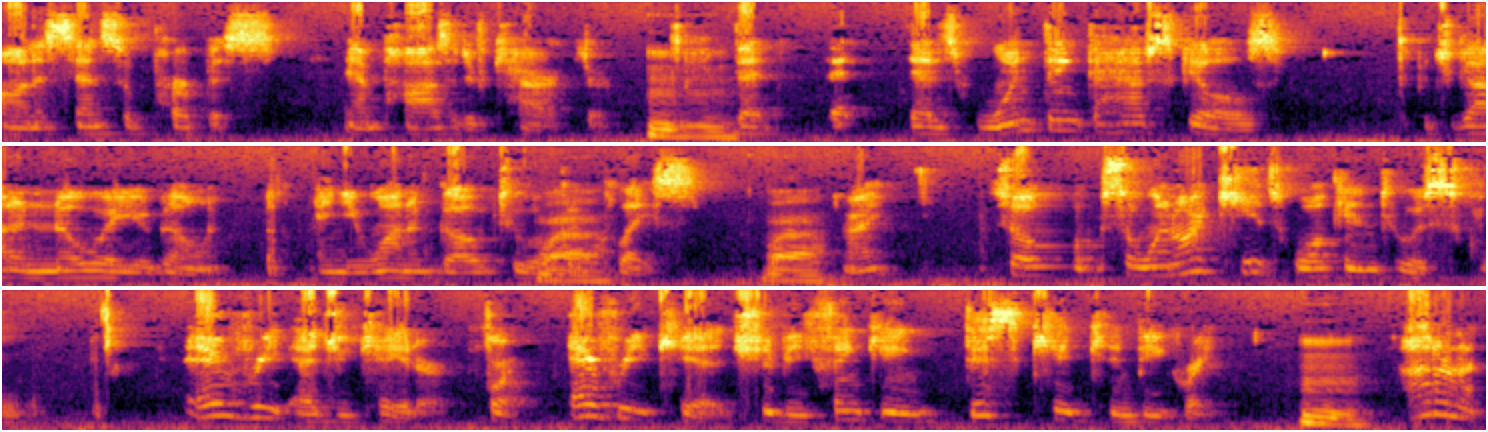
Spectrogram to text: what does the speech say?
on a sense of purpose and positive character. Mm-hmm. That, that, that it's one thing to have skills, but you got to know where you're going, and you want to go to a Wow. good place Wow. right? So, so when our kids walk into a school, every educator for every kid should be thinking, this kid can be great. Hmm. I don't know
